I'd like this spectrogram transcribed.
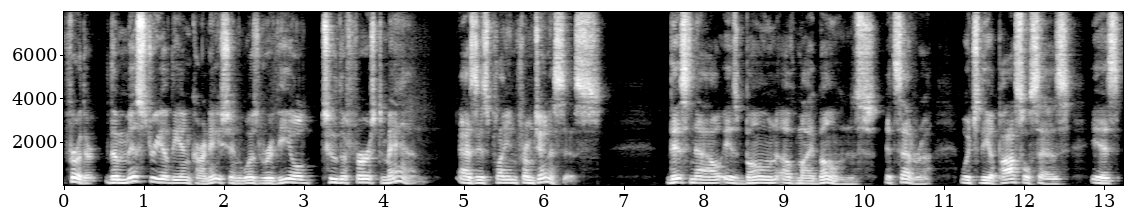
Further, the mystery of the incarnation was revealed to the first man as is plain from Genesis. This now is bone of my bones, etc., which the apostle says is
